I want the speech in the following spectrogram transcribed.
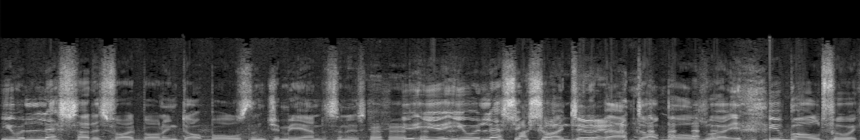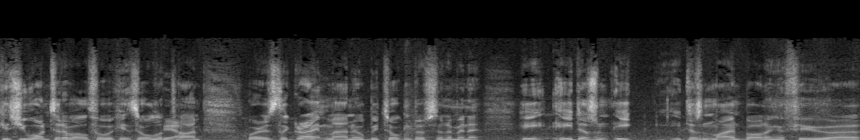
you were less satisfied bowling dot balls than Jimmy Anderson is. you, you, you, were less excited about dot balls, weren't you? You bowled for wickets. You wanted to bowl for wickets all the yeah. time. Whereas the great man who'll be talking to us in a minute, he, he doesn't he, he doesn't mind bowling a few uh,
